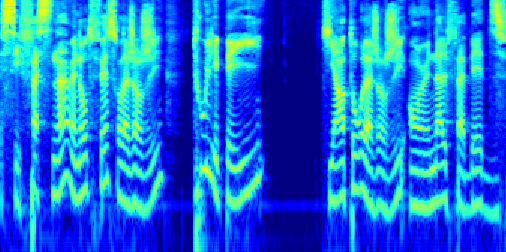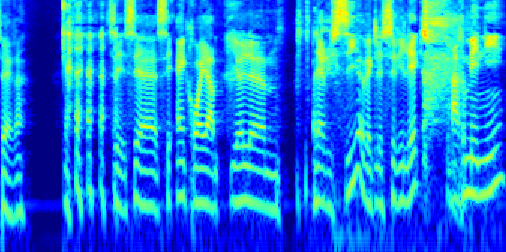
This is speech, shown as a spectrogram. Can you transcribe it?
c'est fascinant. Un autre fait sur la Géorgie, tous les pays qui entourent la Géorgie ont un alphabet différent. c'est c'est, euh, c'est incroyable. Il y a le, la Russie avec le cyrillique, Arménie,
